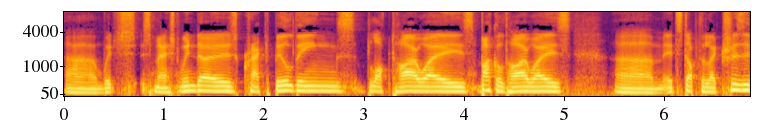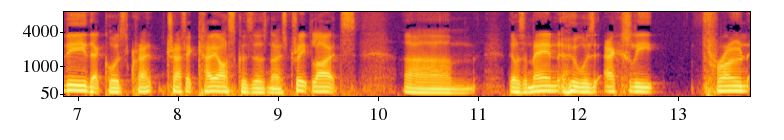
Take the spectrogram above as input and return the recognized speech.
um, which smashed windows, cracked buildings, blocked highways, buckled highways. Um, it stopped electricity. That caused cra- traffic chaos because there was no streetlights. Um, there was a man who was actually thrown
